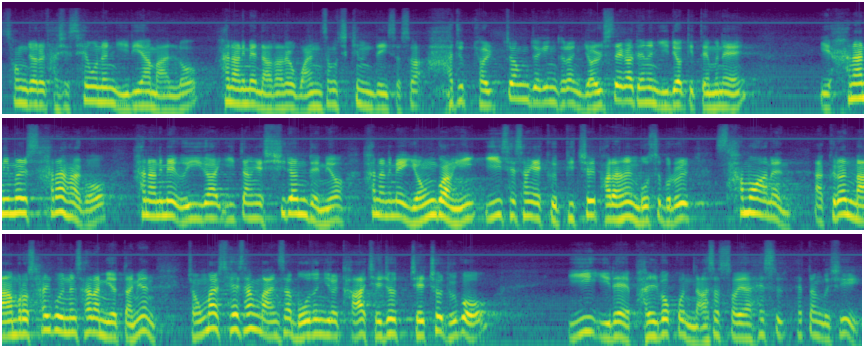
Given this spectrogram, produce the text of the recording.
성전을 다시 세우는 일이야말로 하나님의 나라를 완성시키는 데 있어서 아주 결정적인 그런 열쇠가 되는 일이었기 때문에 이 하나님을 사랑하고 하나님의 의가 이 땅에 실현되며 하나님의 영광이 이 세상에 그 빛을 발하는 모습을 사모하는 아, 그런 마음으로 살고 있는 사람이었다면 정말 세상 만사 모든 일을 다 제쳐, 제쳐두고 이 일에 발벗고 나섰어야 했을, 했던 것이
